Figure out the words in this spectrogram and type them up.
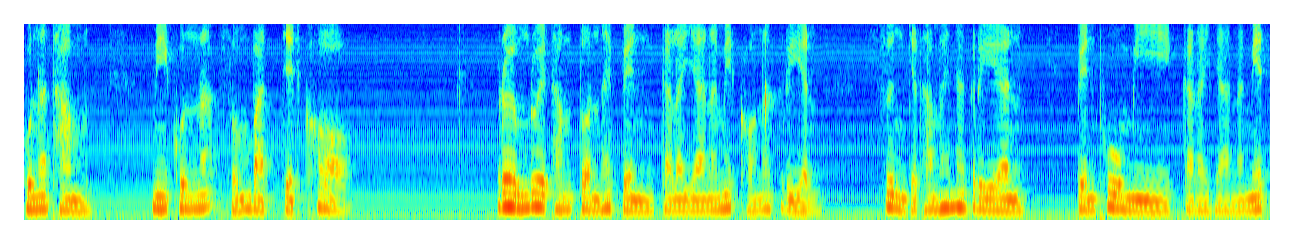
คุณธรรม มีคุณสมบัติเจ็ดข้อ เริ่มด้วยทำตนให้เป็นกาลยานามิตรของนักเรียน ซึ่งจะทำให้นักเรียนเป็นผู้มีกาลยานามิตร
